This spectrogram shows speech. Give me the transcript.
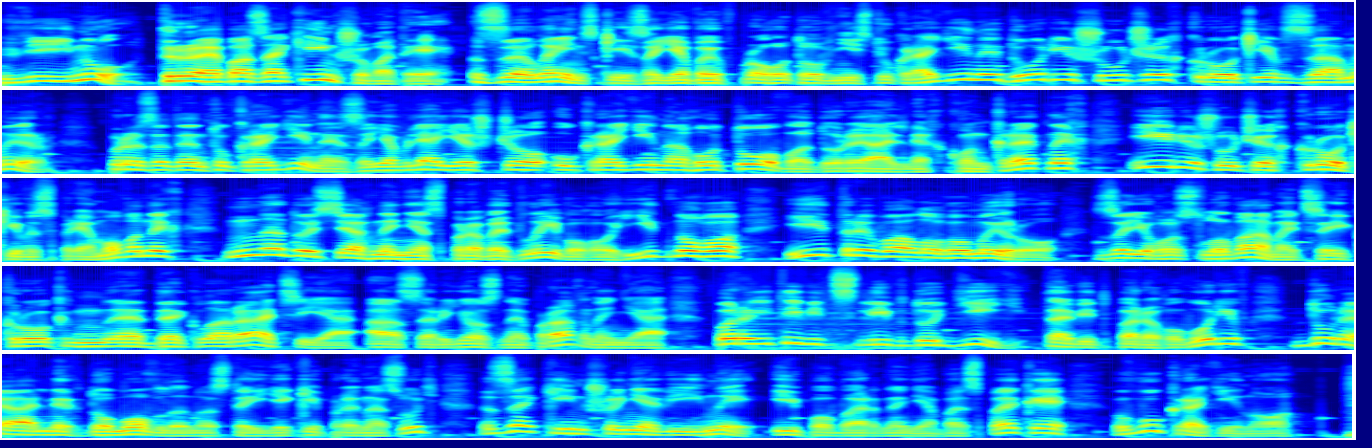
Війну треба закінчувати. Зеленський заявив про готовність України до рішучих кроків за мир. Президент України заявляє, що Україна готова до реальних конкретних і рішучих кроків, спрямованих на досягнення справедливого, гідного і тривалого миру. За його словами, цей крок не декларація, а серйозне прагнення перейти від слів до дій та від переговорів до реальних домовленостей, які принесуть закінчення війни і повернення безпеки в Україну.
